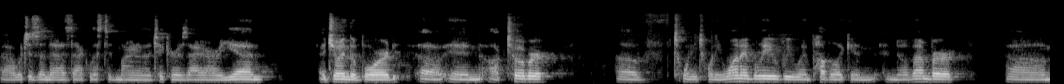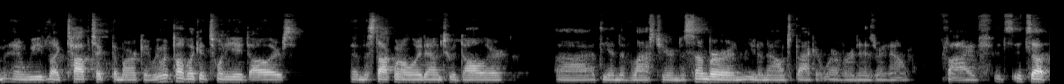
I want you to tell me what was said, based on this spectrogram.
uh, which is a Nasdaq listed miner. The ticker is IREN. I joined the board uh, in October of 2021, I believe. We went public in, in November, um, and we like top ticked the market. We went public at $28, and the stock went all the way down to a dollar uh, at the end of last year in December, and you know now it's back at wherever it is right now, five. It's it's up.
